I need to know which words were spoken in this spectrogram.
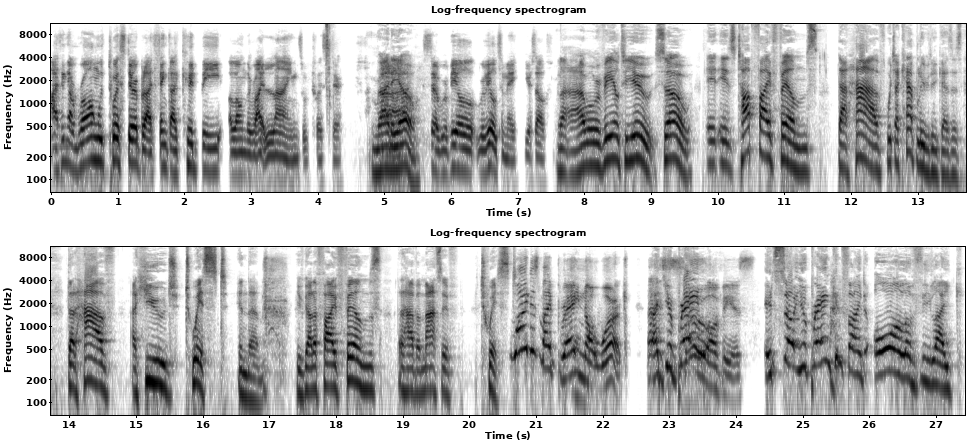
I think I'm wrong with Twister, but I think I could be along the right lines with Twister. Rightio. Uh, so reveal reveal to me yourself. I will reveal to you. So it is top five films that have, which I can't believe you didn't guess this, that have a huge twist in them. You've got a five films that have a massive twist. Why does my brain not work? Like, your so obvious. It's so your brain can find all of the like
